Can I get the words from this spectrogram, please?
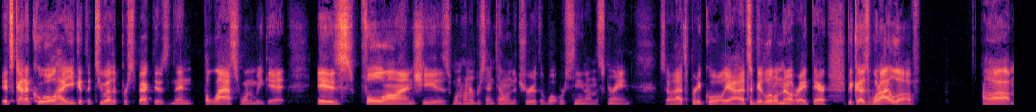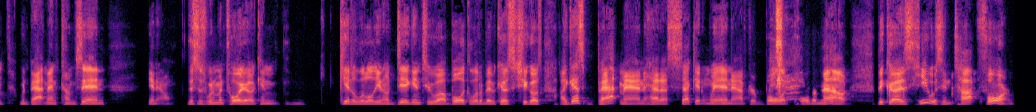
it's kind of cool how you get the two other perspectives. And then the last one we get is full on. She is 100% telling the truth of what we're seeing on the screen. So that's pretty cool. Yeah. That's a good little note right there. Because what I love um, when Batman comes in, you know, this is when Montoya can get a little, you know, dig into uh, Bullock a little bit because she goes, I guess Batman had a second win after Bullock pulled him out because he was in top form.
